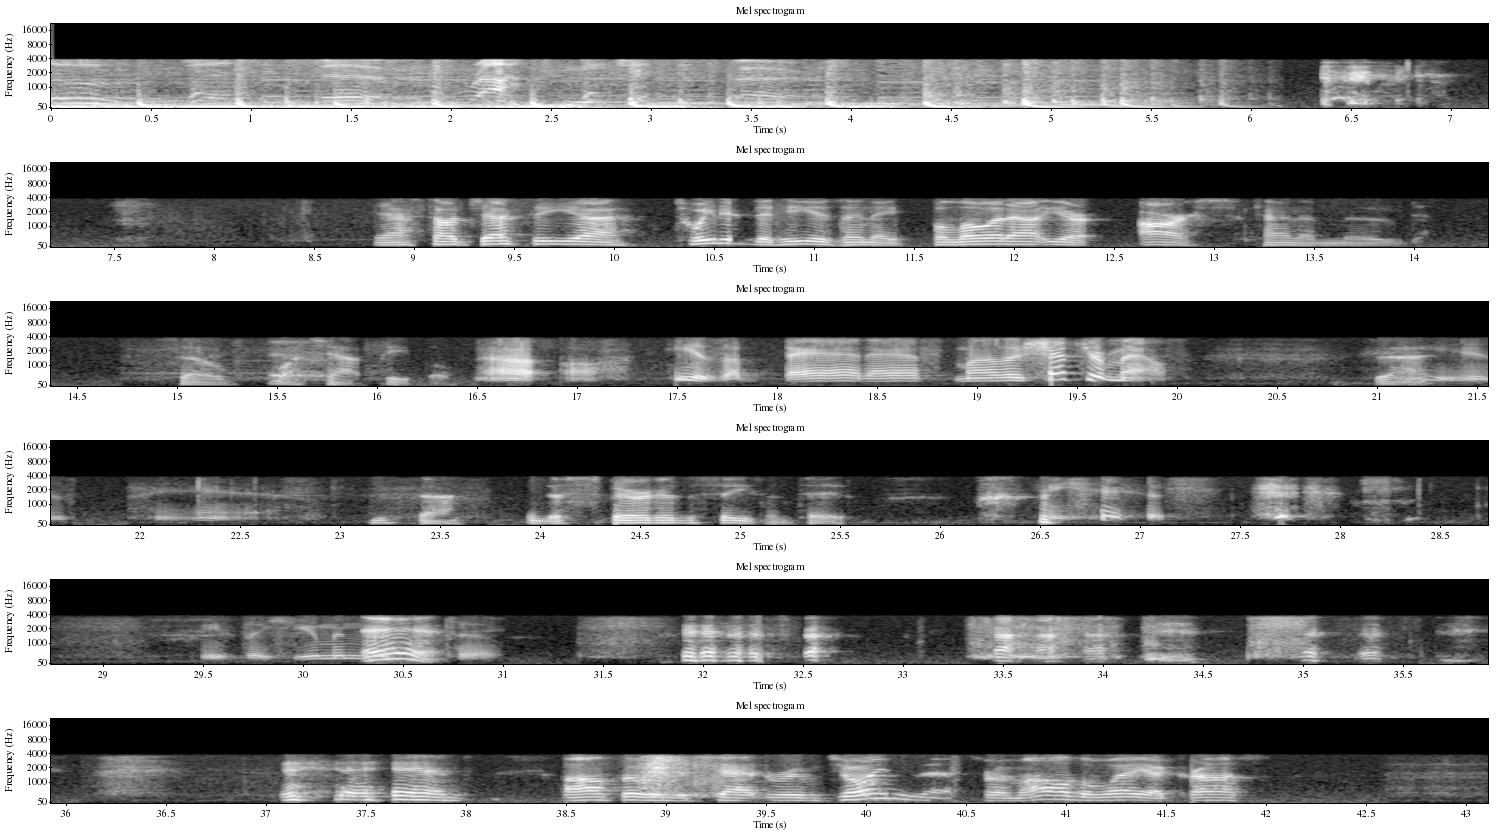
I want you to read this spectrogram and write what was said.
Ooh, Jesse Ferg. Rock me, Jesse Ferg. Yeah, I saw Jesse uh, tweeted that he is in a blow it out your arse kind of mood. So watch out, people. Uh oh. He is a badass mother. Shut your mouth. Right. He is. Yes. He's uh, in the spirit of the season too. He is. He's the human And- That's right. and also in the chat room, joining us from all the way across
